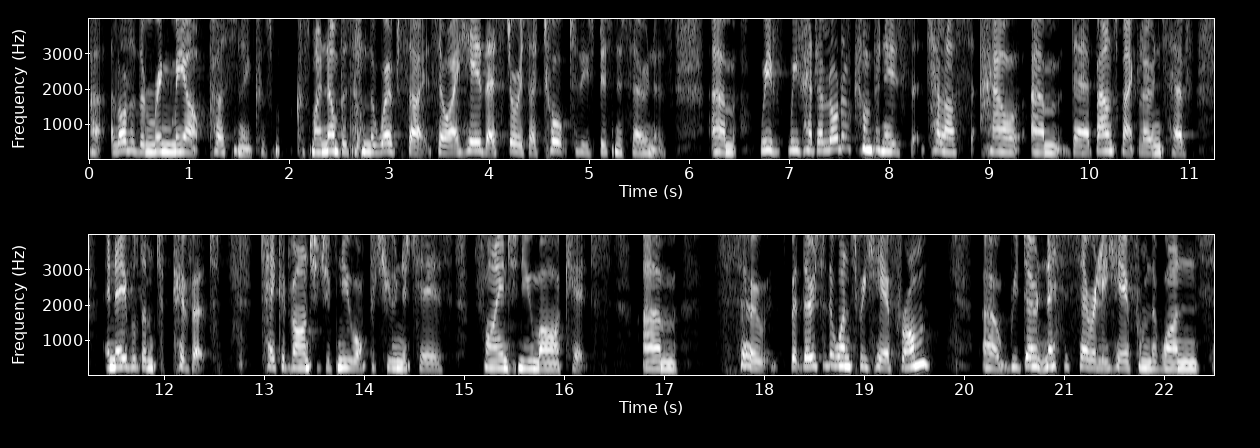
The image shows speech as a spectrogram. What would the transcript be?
uh, a lot of them ring me up personally because my number's on the website. So I hear their stories. I talk to these business owners. Um, we've we've had a lot of companies that tell us how um, their bounce back loans have enabled them to pivot, take advantage of new opportunities, find new markets. Um, so, but those are the ones we hear from. Uh, we don't necessarily hear from the ones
